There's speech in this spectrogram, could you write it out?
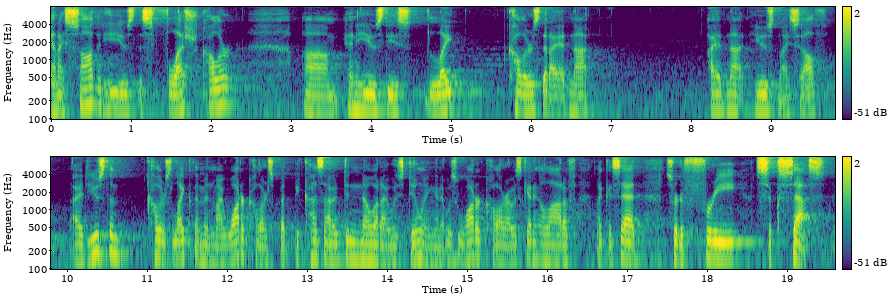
and I saw that he used this flesh color um, and he used these light colors that I had not I had not used myself. I had used them colors like them in my watercolors, but because I didn't know what I was doing and it was watercolor, I was getting a lot of, like I said, sort of free success.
